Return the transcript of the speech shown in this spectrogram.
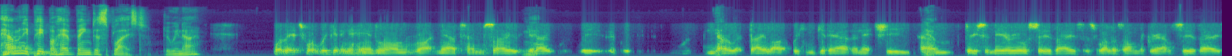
how many um, people have been displaced? Do we know? Well, that's what we're getting a handle on right now, Tim. So, you yeah. know, we, we know at daylight we can get out and actually um, do some aerial surveys as well as on the ground surveys.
